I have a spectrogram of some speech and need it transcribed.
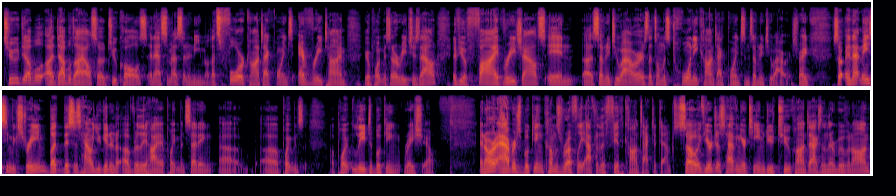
two double uh, double dial, so two calls, an SMS, and an email. That's four contact points every time your appointment setter reaches out. If you have five reach outs in uh, 72 hours, that's almost 20 contact points in 72 hours, right? So, and that may seem extreme, but this is how you get an, a really high appointment setting, uh, appointments, appoint lead to booking ratio. And our average booking comes roughly after the fifth contact attempt. So if you're just having your team do two contacts and they're moving on,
